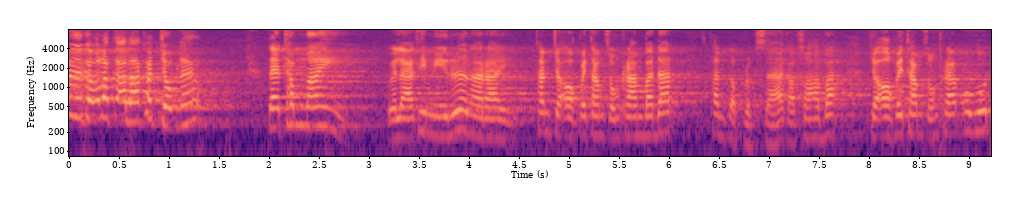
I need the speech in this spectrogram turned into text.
รือกับอัลลอฮฺตะลาก็จบแล้ว แต่ทำไมเวลาที่มีเรื่องอะไร ท่านจะออกไปทำสงครามบาดัดท่านก็ปรึกษากับซอฮาบะจะออกไปทำสงครามอุฮุด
